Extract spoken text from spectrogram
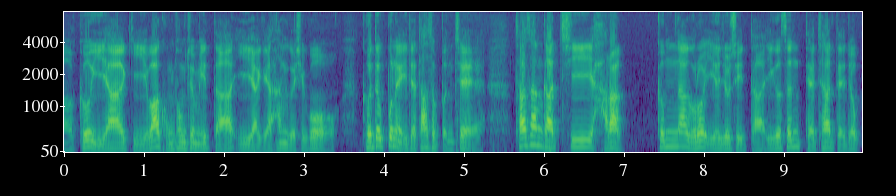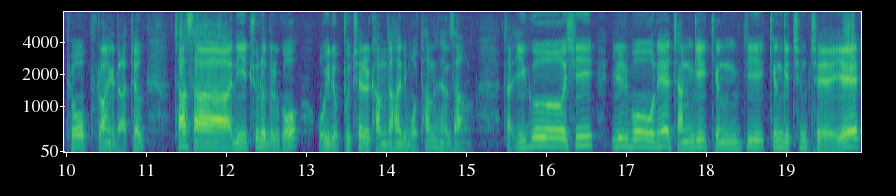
어, 그 이야기와 공통점이 있다 이 이야기를 하는 것이고 그 덕분에 이제 다섯 번째 자산 가치 하락 급락으로 이어질 수 있다. 이것은 대차대조표 불황이다. 즉 자산이 줄어들고 오히려 부채를 감당하지 못하는 현상. 자, 이것이 일본의 장기 경기, 경기 침체의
